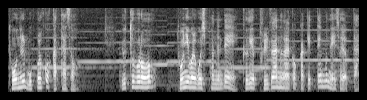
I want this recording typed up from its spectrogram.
돈을 못 벌 것 같아서. 유튜브로 돈이 벌고 싶었는데 그게 불가능할 것 같기 때문에서였다.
